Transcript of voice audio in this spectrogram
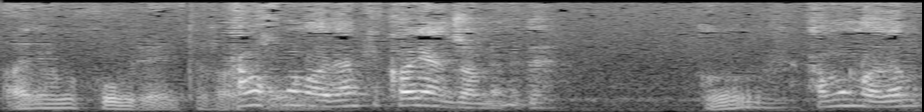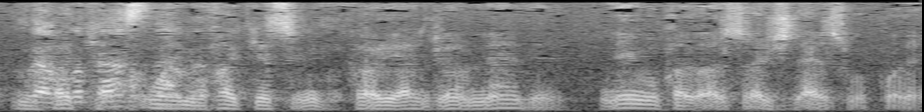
آدم خوب رو انتخاب اما خب اون آدم که کاری انجام نمیده. اما اون آدم در واقع دست نمیده. می‌خواد کسی کاری انجام نده. نمی‌خواد آسایش درس بخوره.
